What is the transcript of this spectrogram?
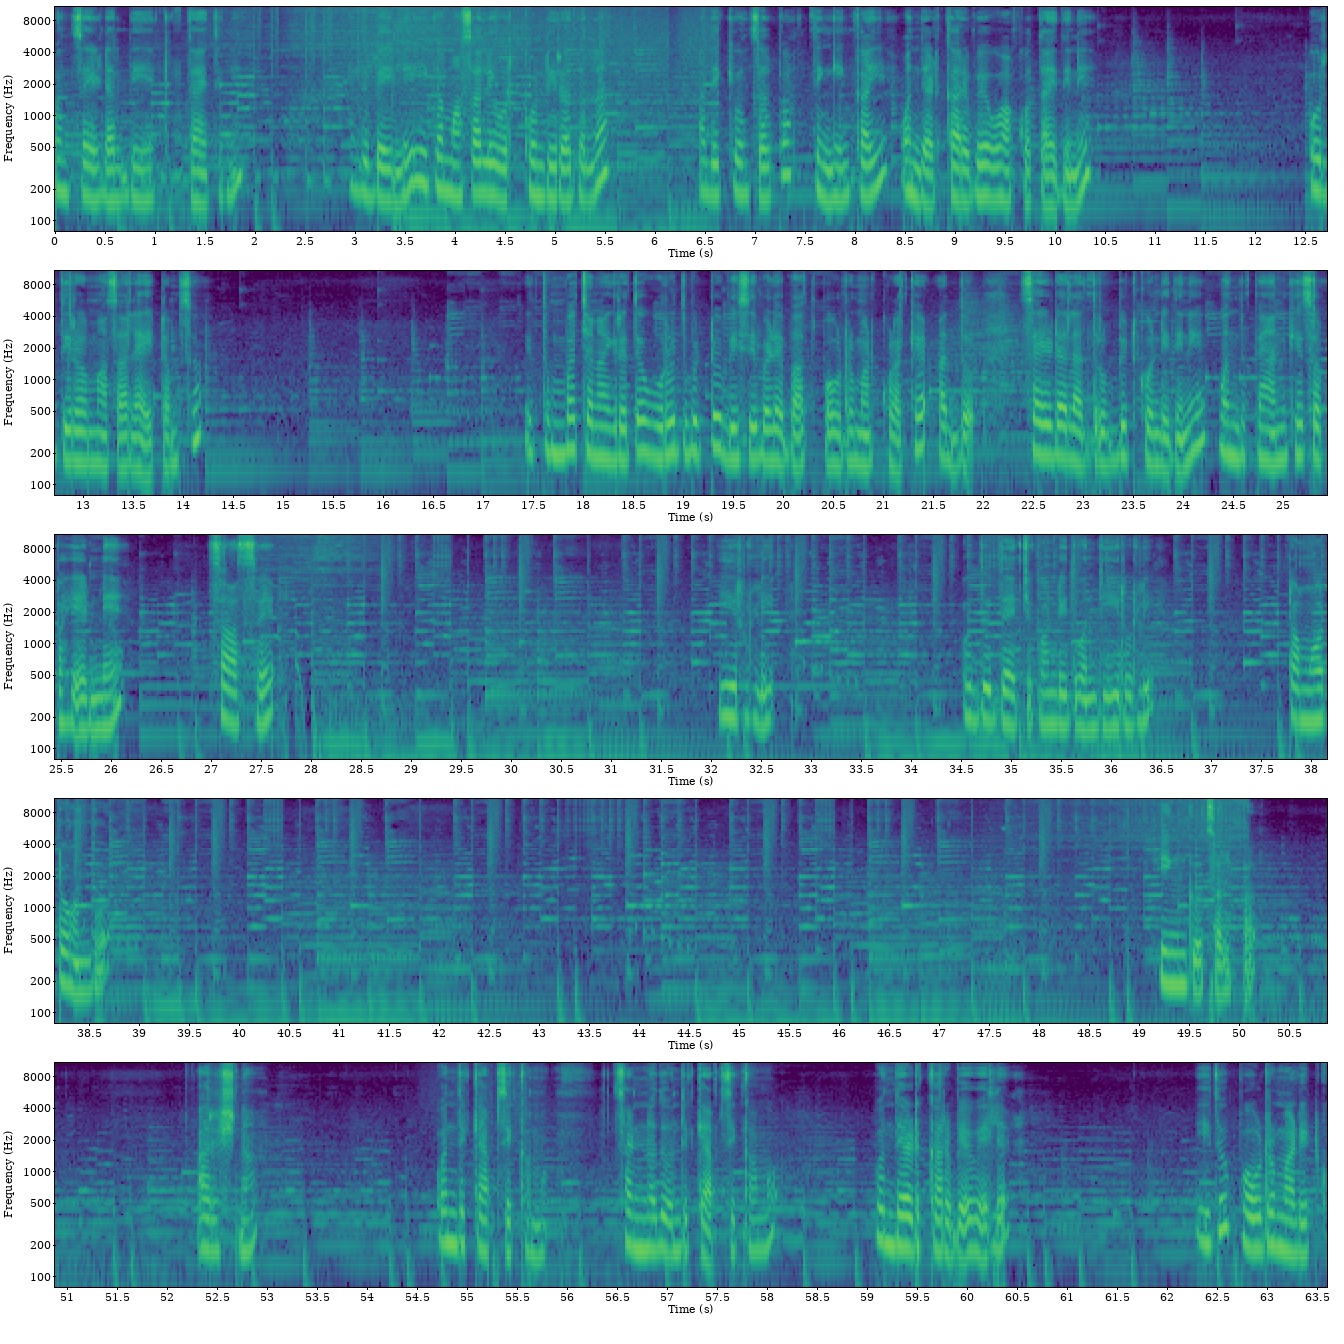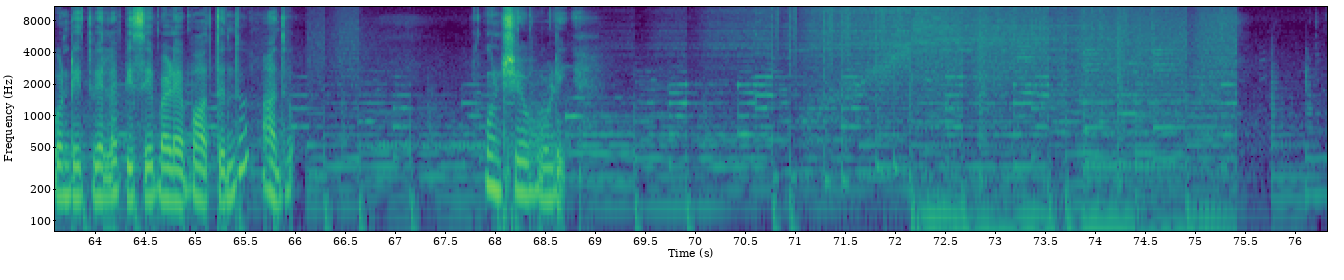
ಒಂದು ಸೈಡಲ್ಲಿ ಬೇಯಕ್ಕಿಡ್ತಾ ಇದ್ದೀನಿ. ಅದು ಬೇಯಲಿ, ಈಗ ಮಸಾಲೆ ಹುರ್ಕೊಂಡಿರೋದಲ್ಲ, ಅದಕ್ಕೆ ಒಂದು ಸ್ವಲ್ಪ ತೆಂಗಿನಕಾಯಿ, ಒಂದೆರಡು ಕರಿಬೇವು ಹಾಕೋತಾ ಇದ್ದೀನಿ. ಹುರಿದಿರೋ ಮಸಾಲೆ ಐಟಮ್ಸು ಇದು ತುಂಬ ಚೆನ್ನಾಗಿರುತ್ತೆ. ಹುರಿದ್ಬಿಟ್ಟು ಬಿಸಿಬೇಳೆ ಬಾತ್ ಪೌಡ್ರ್ ಮಾಡ್ಕೊಳ್ಳೋಕ್ಕೆ ಅದು ಸೈಡಲ್ಲಿ ಅದು ರುಬ್ಬಿಟ್ಕೊಂಡಿದ್ದೀನಿ ಒಂದು ಪ್ಯಾನ್ಗೆ ಸ್ವಲ್ಪ ಎಣ್ಣೆ, ಸಾಸಿವೆ ಈರುಳ್ಳಿ ಉದ್ದುದ್ದ ಹೆಚ್ಚಿಕೊಂಡಿದ್ದು ಒಂದು ಈರುಳ್ಳಿ, ಟೊಮೊಟೊ ಒಂದು. ಹಿಂಗು ಸ್ವಲ್ಪ ಅರಿಶಿನ ಒಂದು ಕ್ಯಾಪ್ಸಿಕಮ್ಮು ಸಣ್ಣದು ಒಂದು ಕ್ಯಾಪ್ಸಿಕಮ್ಮು ಒಂದೆರಡು ಕರಿಬೇವು ಎಲೆ. ಇದು ಪೌಡ್ರ್ ಮಾಡಿಟ್ಕೊಂಡಿದ್ವಿ ಬಿಸಿಬೇಳೆ ಬಾತಂದು ಅದು. ಹುಣಸೆ ಹುಳಿ.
